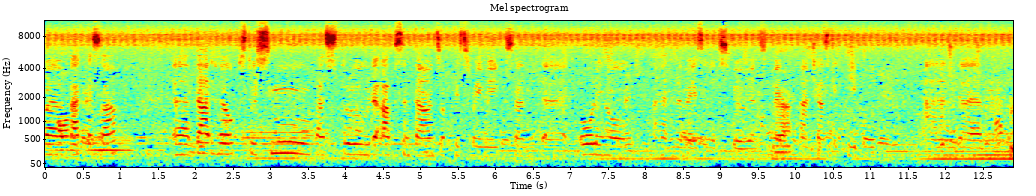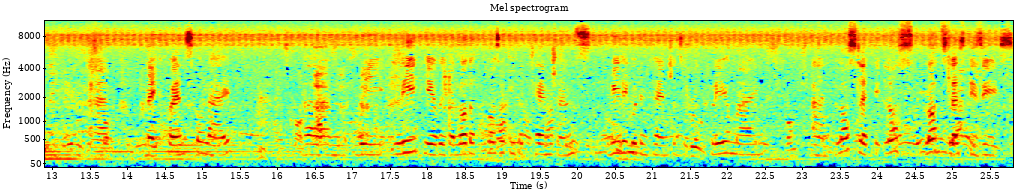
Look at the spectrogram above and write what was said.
uh, back us up. Uh, that helps to smooth us through the ups and downs of these three weeks. And uh, all in all, I had an amazing experience. Met yeah. fantastic people and um, um, make friends for life. Um, we leave here with a lot of positive intentions, really good intentions, with a clear mind, and lots, lots, lots less disease.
